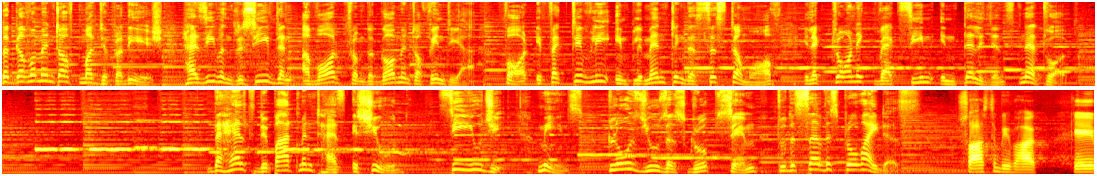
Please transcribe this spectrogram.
The government of Madhya Pradesh has even received an award from the government of India for effectively implementing the system of electronic vaccine intelligence network. the health department has issued CUG means closed users group SIM to the service providers. स्वास्थ्य विभाग के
